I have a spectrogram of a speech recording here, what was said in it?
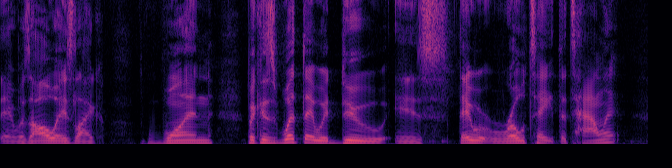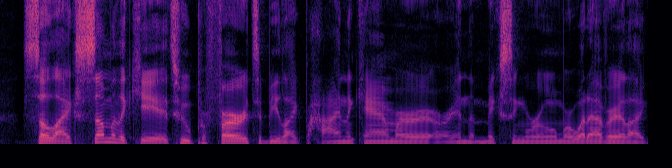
it was always like one because what they would do is they would rotate the talent. So like some of the kids who preferred to be like behind the camera or in the mixing room or whatever, like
